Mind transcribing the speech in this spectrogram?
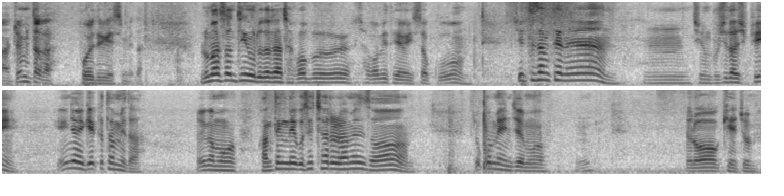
아, 좀 이따가 보여드리겠습니다. 루마 썬팅으로다가 작업을 작업이 되어 있었고 시트 상태는 음, 지금 보시다시피 굉장히 깨끗합니다. 저희가 뭐 광택 내고 세차를 하면서 조금의 이제 뭐 음, 이렇게 좀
